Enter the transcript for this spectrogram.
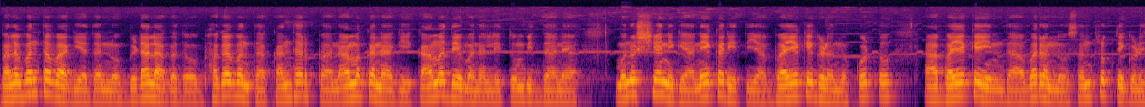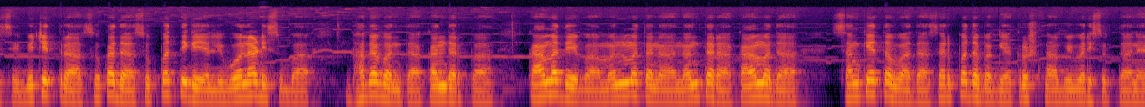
ಬಲವಂತವಾಗಿ ಅದನ್ನು ಬಿಡಲಾಗದು ಭಗವಂತ ಕಂದರ್ಪ ನಾಮಕನಾಗಿ ಕಾಮದೇವನಲ್ಲಿ ತುಂಬಿದ್ದಾನೆ. ಮನುಷ್ಯನಿಗೆ ಅನೇಕ ರೀತಿಯ ಬಯಕೆಗಳನ್ನು ಕೊಟ್ಟು ಆ ಬಯಕೆಯಿಂದ ಅವರನ್ನು ಸಂತೃಪ್ತಿಗೊಳಿಸಿ ವಿಚಿತ್ರ ಸುಖದ ಸುಪ್ಪತ್ತಿಗೆಯಲ್ಲಿ ಓಲಾಡಿಸುವ ಭಗವಂತ ಕಂದರ್ಪ. ಕಾಮದೇವ ಮನ್ಮಥನ ನಂತರ ಕಾಮದ ಸಂಕೇತವಾದ ಸರ್ಪದ ಬಗ್ಗೆ ಕೃಷ್ಣ ವಿವರಿಸುತ್ತಾನೆ.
